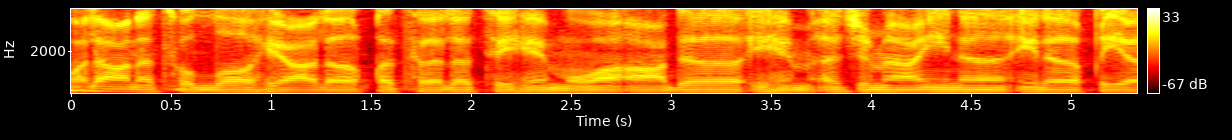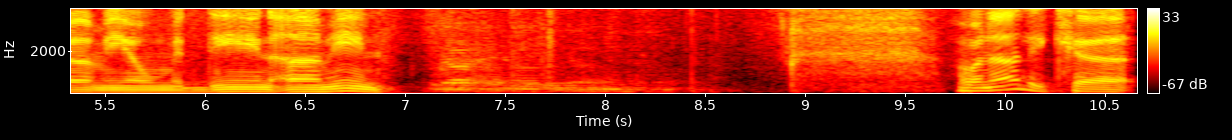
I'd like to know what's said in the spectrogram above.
ولعنة الله على قتلتهم وأعدائهم أجمعين إلى قيام يوم الدين. آمين. هنالك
